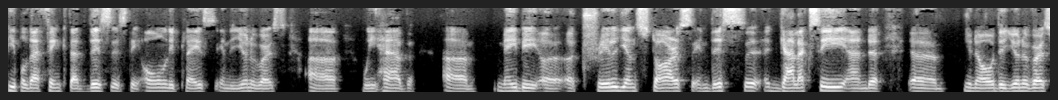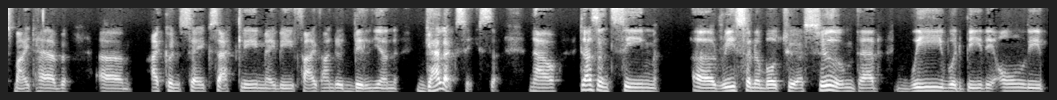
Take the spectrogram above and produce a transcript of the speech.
people that think that this is the only place in the universe. Uh, we have um, maybe a, a, trillion stars in this uh, galaxy, and uh, um, you know the universe might have. Um, I couldn't say exactly, maybe 500 billion galaxies. Now, doesn't seem uh, reasonable to assume that we would be the only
